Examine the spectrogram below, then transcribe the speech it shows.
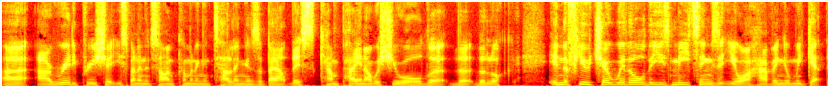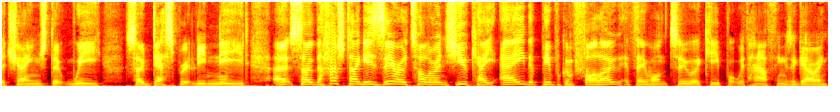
Uh, I really appreciate you spending the time coming and telling us about this campaign. I wish you all the, the, the luck in the future with all these meetings that you are having and we get the change that we so desperately need. Uh, so the hashtag is Zero Tolerance UKA that people can follow if they want to uh, keep up with how things are going.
